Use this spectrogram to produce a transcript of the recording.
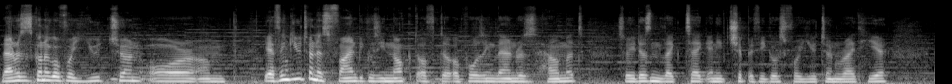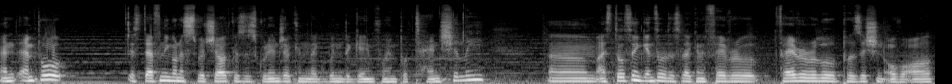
Landorus is gonna go for U-turn or um, yeah, I think U-turn is fine because he knocked off the opposing Landorus helmet, so he doesn't like take any chip if he goes for U-turn right here. And Empo is definitely gonna switch out because this Greninja can like win the game for him potentially. Um, I still think Intel is like in a favorable favorable position overall.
